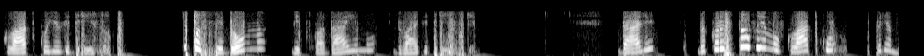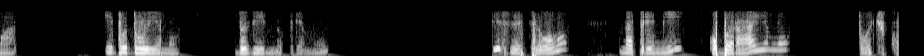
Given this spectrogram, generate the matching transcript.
вкладкою відрізок і послідовно відкладаємо два відрізки. Далі використовуємо вкладку Пряма і будуємо довільну пряму. Після цього на прямій обираємо точку.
